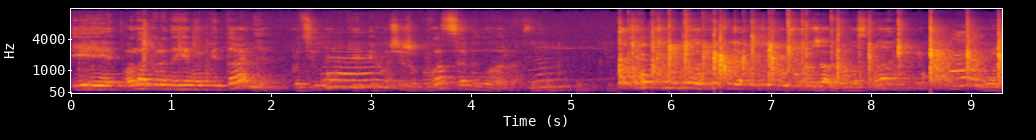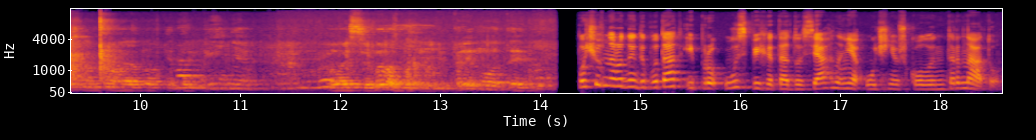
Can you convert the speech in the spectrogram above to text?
І вона передає вам вітання, поцілунки і хоче, щоб у вас все було гаразд. Колективу я хотів би побажати наснаги, ось на много роки терпіння. Ось ми вас будемо підтримувати. Почув народний депутат і про успіхи та досягнення учнів школи-інтернату.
